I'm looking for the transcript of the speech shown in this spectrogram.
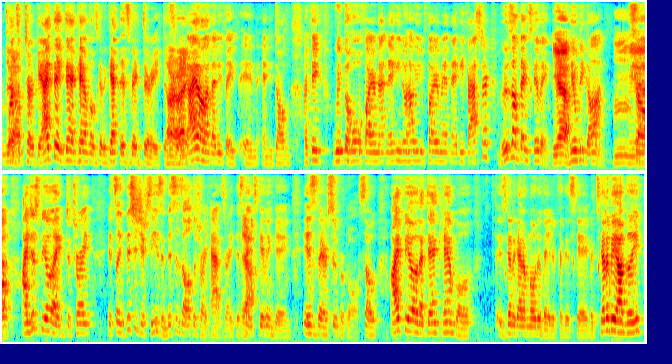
Yeah. wants some turkey. I think Dan Campbell's gonna get this victory. This All week. right. I don't have any faith in Andy Dalton. I think with the whole fire Matt Nagy, you know how you fire Matt Nagy faster? Lose on Thanksgiving. Yeah. he'll be gone. Mm, yeah. So I just feel like Detroit. It's like this is your season. This is all Detroit has, right? This Yeah. Thanksgiving game is their Super Bowl. So I feel that Dan Campbell is going to get him motivated for this game. It's going to be ugly.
